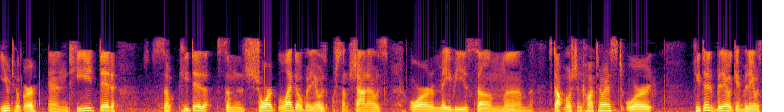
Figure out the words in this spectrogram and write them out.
YouTuber and he did some he did some short Lego videos some outs or maybe some um, stop motion contest or he did video game videos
